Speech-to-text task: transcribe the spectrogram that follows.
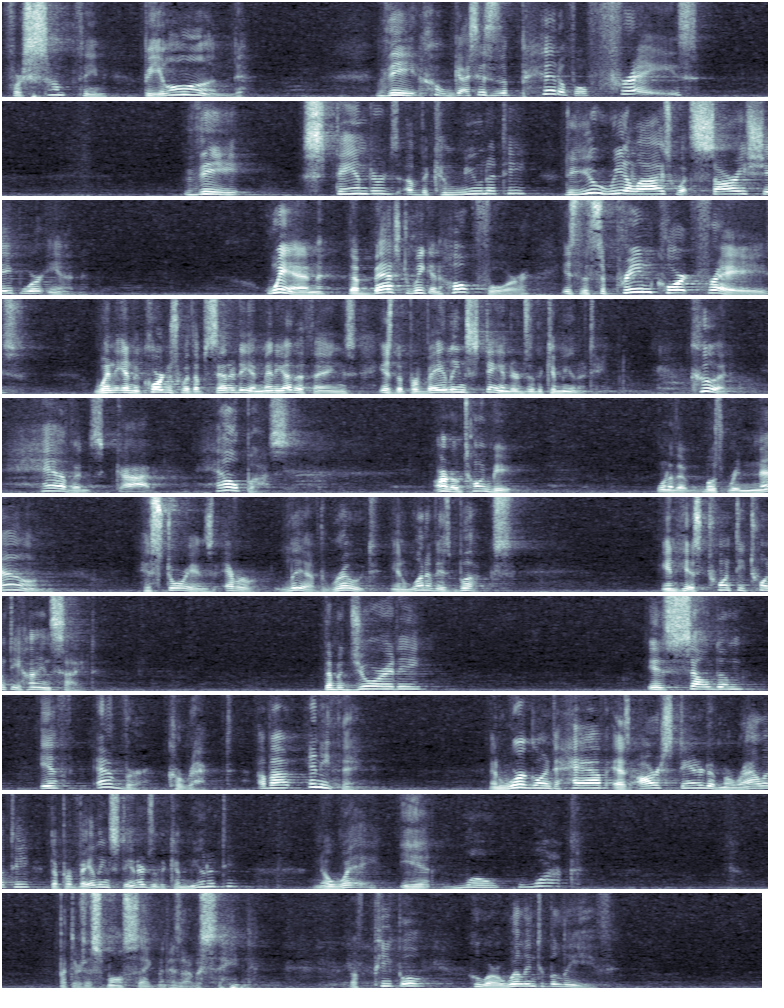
for something beyond the, oh gosh, this is a pitiful phrase. The standards of the community Do you realize what sorry shape we're in? When the best we can hope for is the Supreme Court phrase, when in accordance with obscenity and many other things, is the prevailing standards of the community. Good heavens, God, help us. Arnold Toynbee, one of the most renowned historians ever lived, wrote in one of his books, in his 2020 hindsight, the majority is seldom, if ever, correct about anything. And we're going to have as our standard of morality the prevailing standards of the community? No way. It won't work. But there's a small segment, as I was saying, of people who are willing to believe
